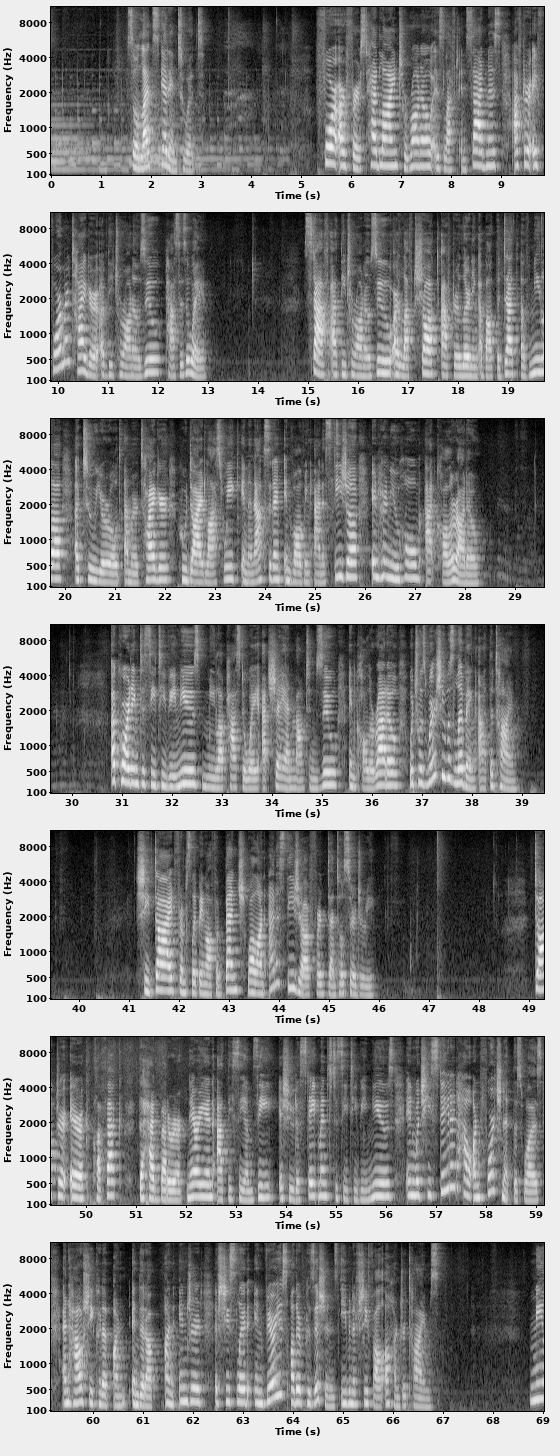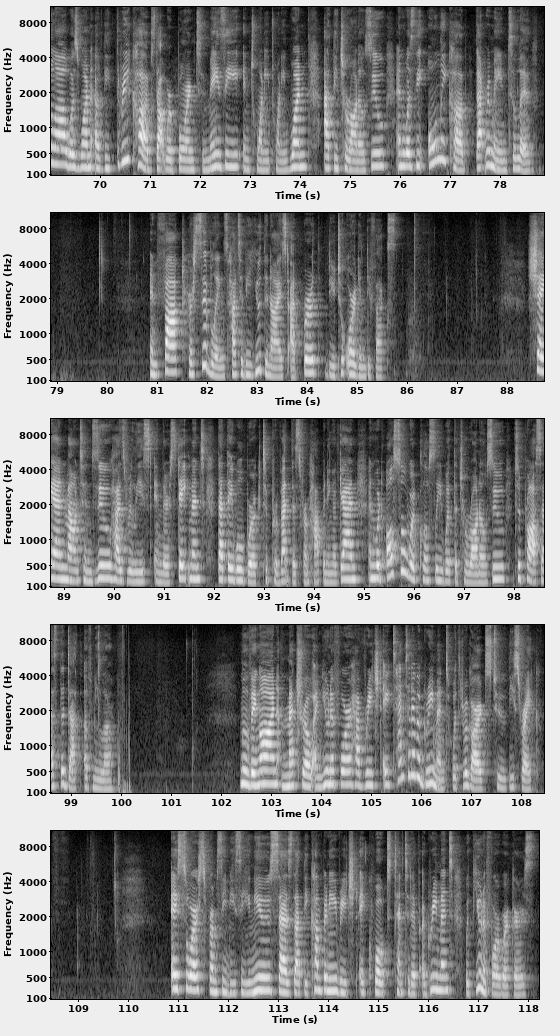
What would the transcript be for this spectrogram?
So let's get into it. For our first headline, Toronto is left in sadness after a former tiger of the Toronto Zoo passes away. Staff at the Toronto Zoo are left shocked after learning about the death of Mila, a two year old Amur tiger who died last week in an accident involving anesthesia in her new home at Colorado. According to CTV News, Mila passed away at Cheyenne Mountain Zoo in Colorado, which was where she was living at the time. She died from slipping off a bench while on anesthesia for dental surgery. Dr. Eric Klaphake, the head veterinarian at the CMZ, issued a statement to CTV News in which he stated how unfortunate this was and how she could have un- ended up uninjured if she slid in various other positions, even if she fell a hundred times. Mila was one of the three cubs that were born to Maisie in 2021 at the Toronto Zoo and was the only cub that remained to live. In fact, her siblings had to be euthanized at birth due to organ defects. Cheyenne Mountain Zoo has released in their statement that they will work to prevent this from happening again and would also work closely with the Toronto Zoo to process the death of Mila. Moving on, Metro and Unifor have reached a tentative agreement with regards to the strike. A source from CBC News says that the company reached a quote tentative agreement with Unifor workers.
